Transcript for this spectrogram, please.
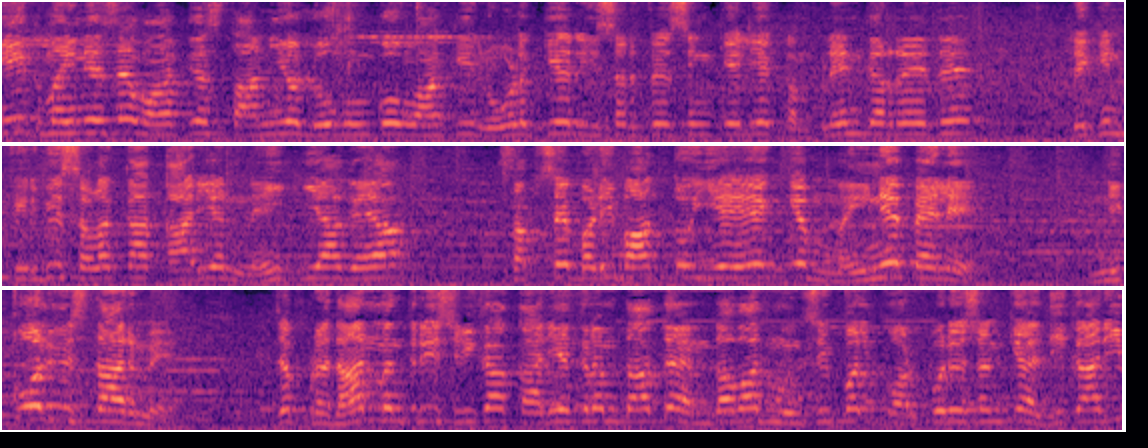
एक महीने से वहाँ के स्थानीय लोग उनको वहाँ की रोड के रिसरफेसिंग के लिए कंप्लेन कर रहे थे। लेकिन फिर भी सड़क का कार्य नहीं किया गया। सबसे बड़ी बात तो ये है कि महीने पहले निकोल विस्तार में जब प्रधानमंत्री श्री का कार्यक्रम था तो अहमदाबाद म्यूनसिपल कॉरपोरेशन के अधिकारी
